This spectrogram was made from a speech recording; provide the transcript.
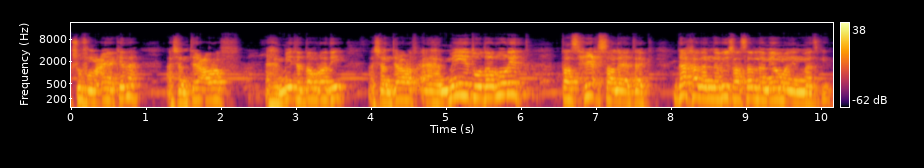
شوفوا معايا كده. عشان تعرف أهمية الدورة دي عشان تعرف أهمية وضرورة تصحيح صلاتك. دخل النبي صلى الله عليه وسلم يوما المسجد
